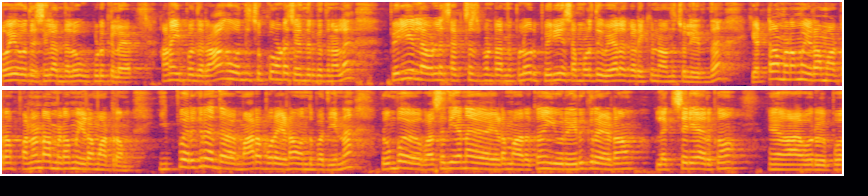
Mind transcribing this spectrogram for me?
அவயோக திசையில் அந்த அளவுக்கு கொடுக்கல. ஆனால் இப்போ இந்த ராகு வந்து சுக்கரனோட சேர்ந்துருக்கிறதுனால பெரிய லெவலில் சக்ஸஸ் பண்ணுற அமைப்பில் ஒரு பெரிய சம்பளத்துக்கு வேலை கிடைக்கும்னு நான் வந்து சொல்லியிருந்தேன். எட்டாம் இடமும் இடமாற்றம் பன்னெண்டாம் இடமும் இடமாற்றம். இப்போ இருக்கிற இந்த மாறப்போகிற இடம் வந்து பார்த்திங்கன்னா ரொம்ப வசதியான இடமா இருக்கும். இவர் இருக்கிற இடம் லக்ஸரியாக இருக்கும். ஒரு இப்போ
